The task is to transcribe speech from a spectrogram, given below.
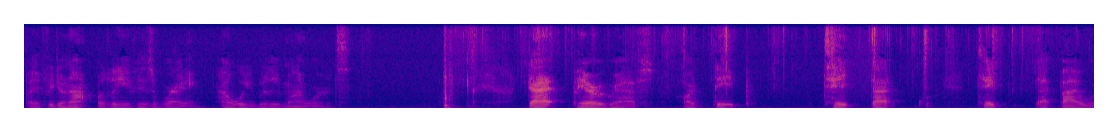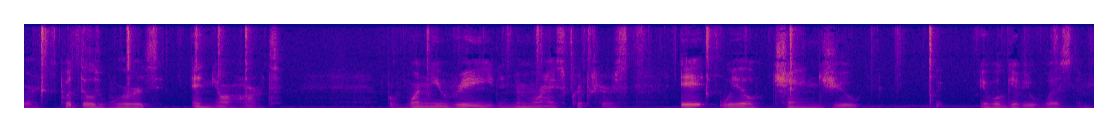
But if you do not believe his writing, how will you believe my words? That paragraphs are deep. Take that take that byword. Put those words in your heart. But when you read and memorize scriptures, it will change you. It will give you wisdom.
